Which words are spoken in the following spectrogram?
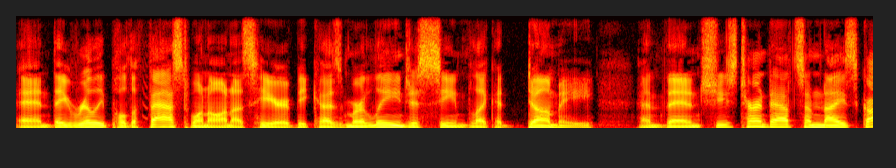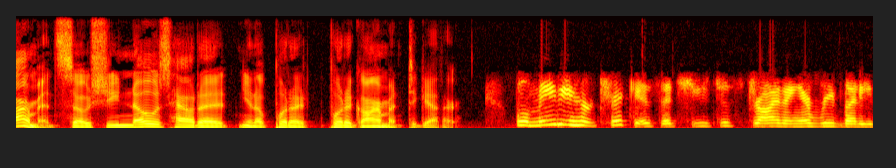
And they really pulled a fast one on us here because Merlene just seemed like a dummy, and then she's turned out some nice garments, so she knows how to, you know, put a put a garment together. Well, maybe her trick is that she's just driving everybody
